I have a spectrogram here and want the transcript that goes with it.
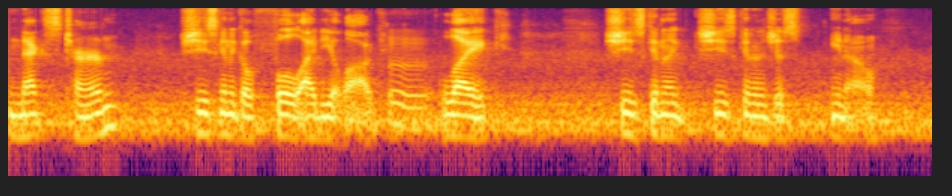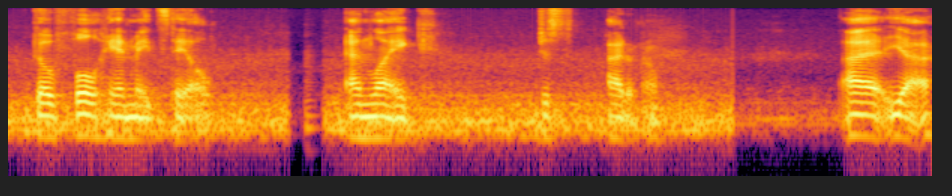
next term, she's gonna go full ideologue Mm. like she's gonna she's gonna just you know go full handmaid's tale and like just i don't know yeah.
